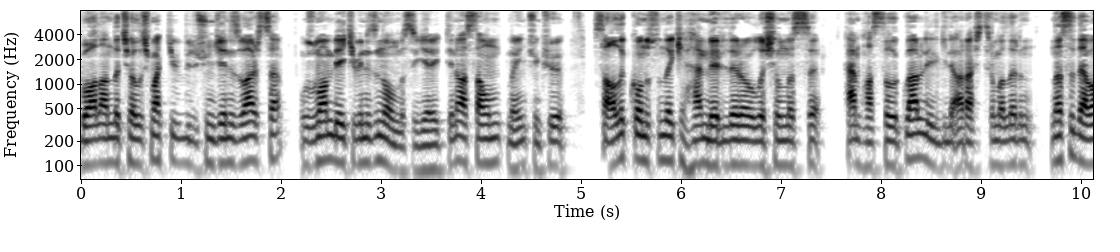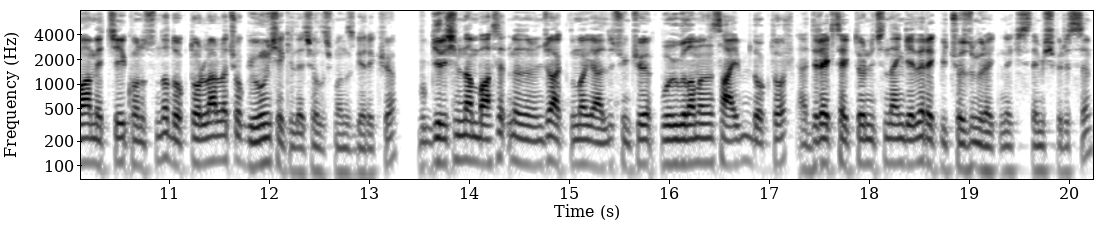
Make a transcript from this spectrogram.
bu alanda çalışmak gibi bir düşünceniz varsa uzman bir ekibinizin olması gerektiğini asla unutmayın. Çünkü sağlık konusundaki hem verilere ulaşılması hem hastalıklarla ilgili araştırmaların nasıl devam edeceği konusunda doktorlarla çok yoğun şekilde çalışmanız gerekiyor. Bu girişimden bahsetmeden önce aklıma geldi çünkü bu uygulamanın sahibi bir doktor. Yani direkt sektörün içinden gelerek bir çözüm üretmek istemiş birisi.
